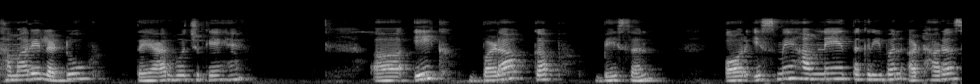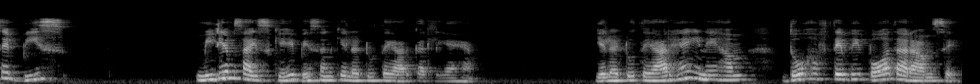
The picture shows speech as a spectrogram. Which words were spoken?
हमारे लड्डू तैयार हो चुके हैं। एक बड़ा कप बेसन और इसमें हमने तकरीबन 18 से 20 मीडियम साइज़ के बेसन के लड्डू तैयार कर लिए हैं। ये लड्डू तैयार हैं, इन्हें हम दो हफ़्ते भी बहुत आराम से,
